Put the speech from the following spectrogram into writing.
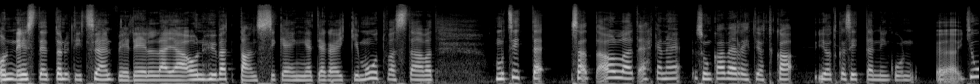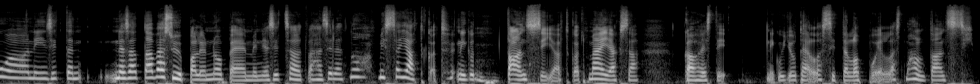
on nesteyttänyt itseään vedellä ja on hyvät tanssikengät ja kaikki muut vastaavat. Mutta sitten saattaa olla, että ehkä ne sun kaverit, jotka jotka sitten niin kuin, ö, juo, niin sitten ne saattaa väsyä paljon nopeammin ja sitten sä oot vähän silleen, että no missä jatkot, niin kuin mm-hmm. tanssijatkot. Mä en jaksa kauheasti niin kuin jutella sitten loppuillasta, mä haluan tanssia.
